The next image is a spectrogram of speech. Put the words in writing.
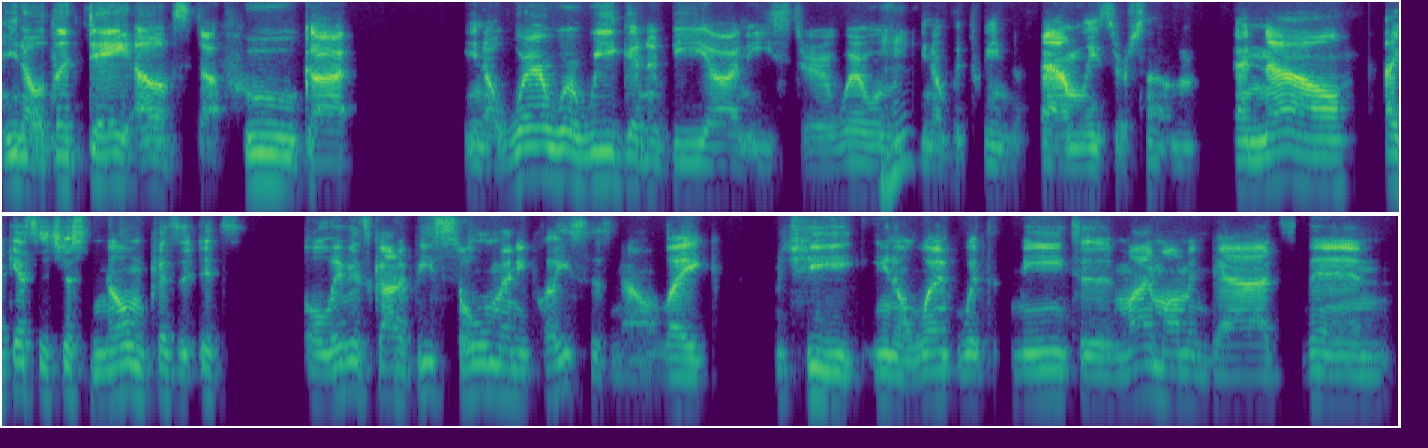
you know, the day of stuff. Who got, you know, where were we going to be on Easter? Where were we, mm-hmm. you know, between the families or something? And now I guess it's just known because it, it's Olivia's got to be so many places now. Like she, you know, went with me to my mom and dad's. Then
